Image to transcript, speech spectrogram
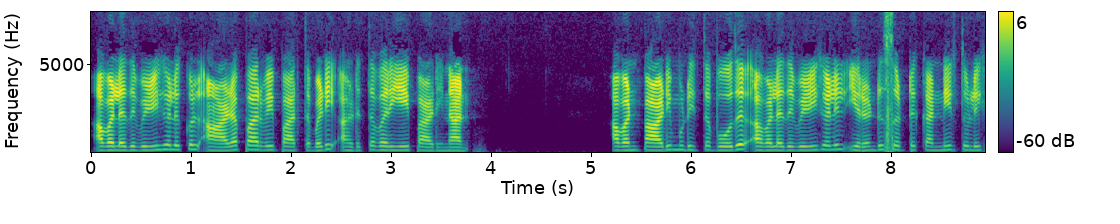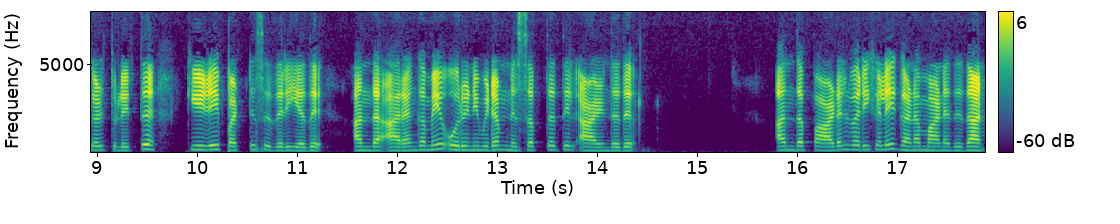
அவளது விழிகளுக்குள் ஆழப்பார்வை பார்த்தபடி அடுத்த வரியை பாடினான். அவன் பாடி முடித்தபோது அவளது விழிகளில் இரண்டு சொட்டு கண்ணீர் துளிகள் துளிர்த்து கீழே பட்டு சிதறியது. அந்த அரங்கமே ஒரு நிமிடம் நிசப்தத்தில் ஆழ்ந்தது. அந்த பாடல் வரிகளே கனமானதுதான்.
